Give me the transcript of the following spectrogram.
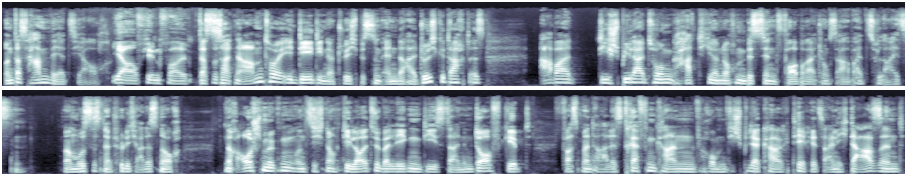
Und das haben wir jetzt ja auch. Ja, auf jeden Fall. Das ist halt eine Abenteueridee, die natürlich bis zum Ende halt durchgedacht ist. Aber die Spielleitung hat hier noch ein bisschen Vorbereitungsarbeit zu leisten. Man muss es natürlich alles noch, noch ausschmücken und sich noch die Leute überlegen, die es da in dem Dorf gibt, was man da alles treffen kann, warum die Spielercharaktere jetzt eigentlich da sind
